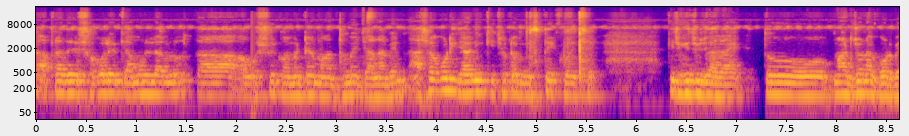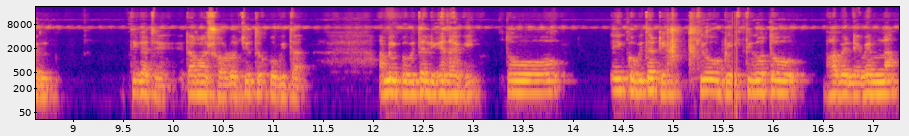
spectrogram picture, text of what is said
আপনাদের সকলের কেমন লাগল তা অবশ্যই কমেন্টের মাধ্যমে জানাবেন। আশা করি জানি কিছুটা মিস্টেক হয়েছে কিছু কিছু জায়গায়। তো মার্জনা করবেন। ঠিক আছে? এটা আমার স্বরচিত কবিতা। আমি কবিতা লিখে থাকি। তো এই কবিতাটি কেউ ব্যক্তিগতভাবে নেবেন না।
